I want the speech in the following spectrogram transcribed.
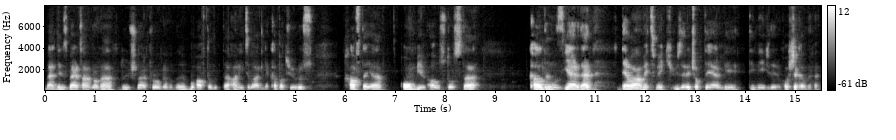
Ben Deniz Bertan Rona Duyuşlar programını bu haftalıkta an itibariyle kapatıyoruz. Haftaya 11 Ağustos'ta kaldığımız yerden devam etmek üzere çok değerli dinleyicilerim. Hoşçakalın efendim.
